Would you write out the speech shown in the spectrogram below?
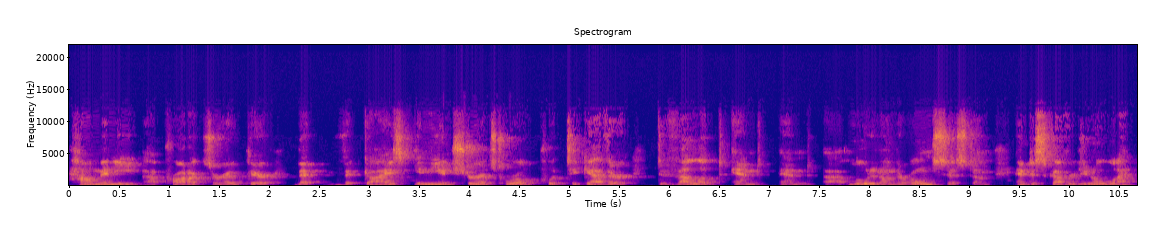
how many uh, products are out there that that guys in the insurance world put together developed and and uh, loaded on their own system and discovered you know what?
